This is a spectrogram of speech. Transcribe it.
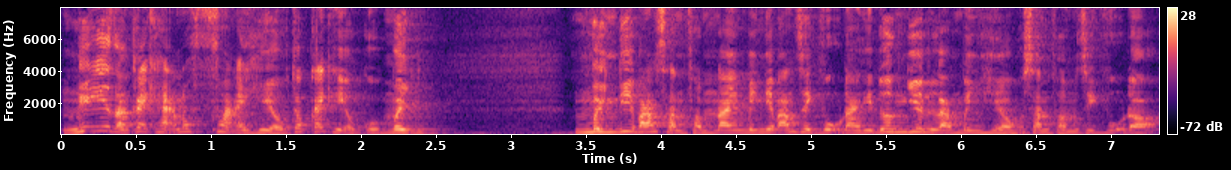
Nghĩ rằng khách hàng nó phải hiểu theo cách hiểu của mình. Mình đi bán sản phẩm này mình đi bán dịch vụ này thì đương nhiên là mình hiểu cái sản phẩm dịch vụ đó.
